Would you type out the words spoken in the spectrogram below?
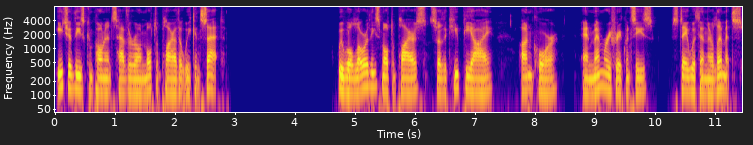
each of these components have their own multiplier that we can set. We will lower these multipliers so the QPI, Uncore, and memory frequencies stay within their limits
